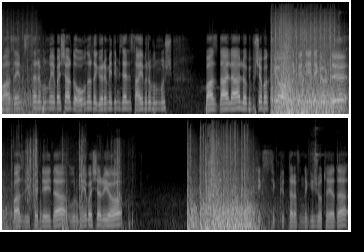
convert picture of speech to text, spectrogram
Buzz Emstar'ı bulmayı başardı. Owner da göremediğimiz yerde Cyber'ı bulmuş. Buzz da hala lobby push'a bakıyor. Vikadia'yı da gördü. Buzz Vikadia'yı da vurmayı başarıyor. Six Secret tarafındaki Jota'ya da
